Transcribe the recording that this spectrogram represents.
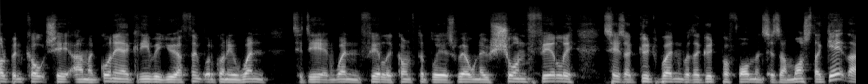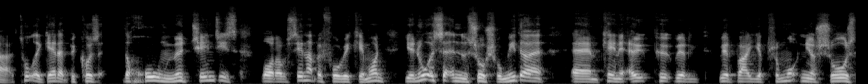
Urban Culture, I'm going to agree with you. I think we're going to win today and win fairly comfortably as well. Now, Sean Fairley says a good win with a good performance is a must. I get that. I totally get it because the whole mood changes. Laura, I was saying that before we came on. You notice it in the social media um, kind of output where, whereby you're promoting your shows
